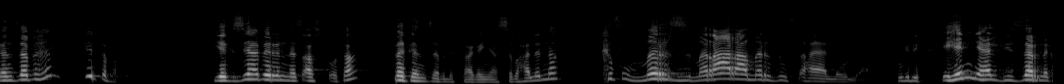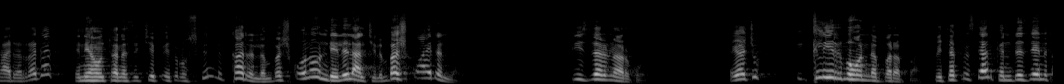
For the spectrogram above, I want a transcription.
ገንዘብህም ሂድ ጥፋ። የእግዚአብሔርን ነፃ ስጦታ በገንዘብ ልታገኝ አስበሃልና ክፉ መርዝ መራራ መርዝ ውስጥ ያለው ሁሉ አለ። እንግዲህ ይሄን ያህል ዲዘርን ካደረገ እኔ አሁን ተነስቼ ጴጥሮስ ግን ልክ አይደለም በሽቆ ነው እንዴ ልል አልችልም። በሽቆ አይደለም discern አድርጎ አያችሁ፣ clear መሆን ነበረባት ቤተ ክርስቲያን። ከእንደዚህ አይነት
